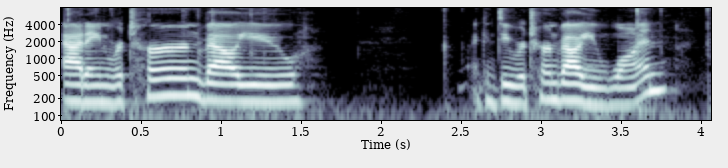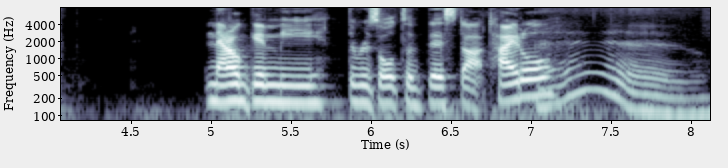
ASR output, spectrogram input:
adding return value. I can do return value 1, and that'll give me the result of this dot title. Oh.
